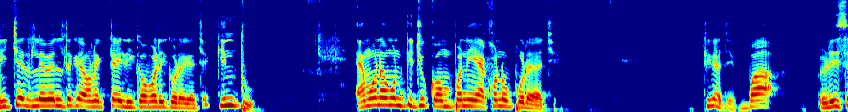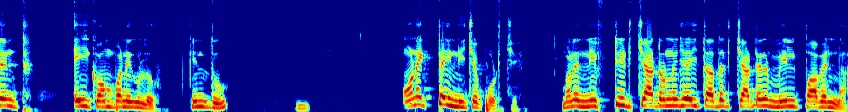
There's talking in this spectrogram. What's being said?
নিচের লেভেল থেকে অনেকটাই রিকভারি করে গেছে। কিন্তু এমন এমন কিছু কোম্পানি এখনও পড়ে আছে, ঠিক আছে? বা রিসেন্ট এই কোম্পানিগুলো কিন্তু অনেকটাই নিচে পড়ছে। মানে নিফটির চার্ট অনুযায়ী তাদের চার্টের মিল পাবেন না।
